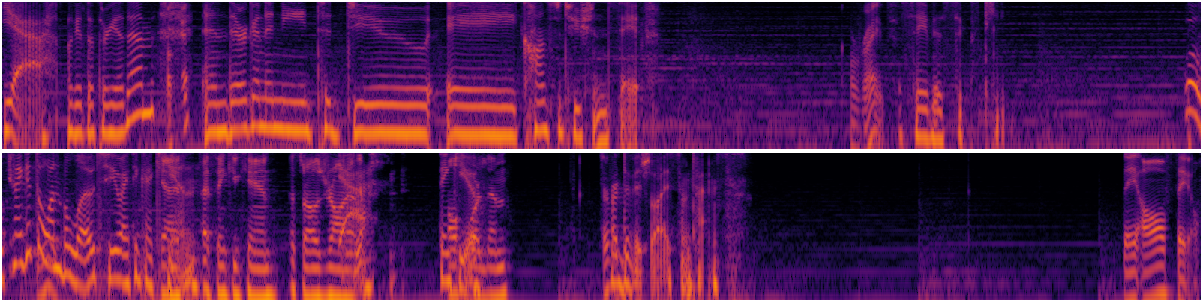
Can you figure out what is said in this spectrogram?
Yeah, I'll get the three of them. Okay. And they're going to need to do a constitution save. All right. The save is 16. Whoa, can I get the one below too? I think I Yeah, I, can. th- I think you can. That's what I was drawing. Yeah. Thank All you. four of them. It's hard to visualize sometimes. They all fail.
